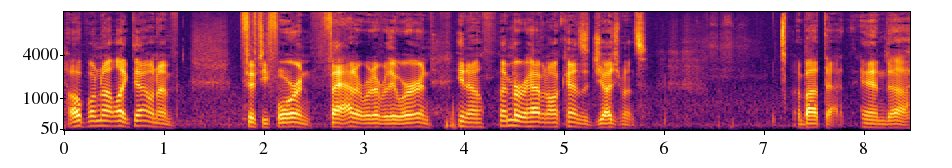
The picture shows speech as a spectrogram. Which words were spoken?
Hope I'm not like that when I'm 54 and fat or whatever they were. And, you know, I remember having all kinds of judgments about that. And uh,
